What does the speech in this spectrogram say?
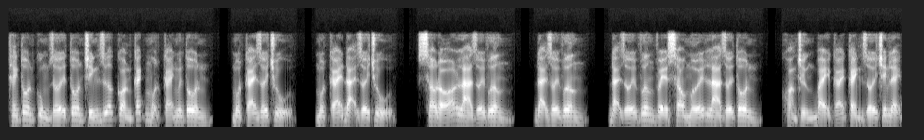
Thánh tôn cùng giới tôn chính giữa còn cách một cái nguyên tôn, một cái giới chủ, một cái đại giới chủ, sau đó là giới vương, đại giới vương, đại giới vương về sau mới là giới tôn, khoảng chừng bảy cái cảnh giới trên lệnh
